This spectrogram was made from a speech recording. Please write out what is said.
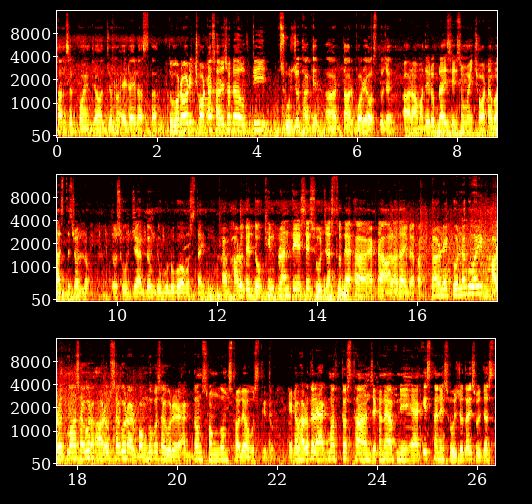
সানসেট পয়েন্ট যাওয়ার জন্য। এটাই রাস্তা। তো মোটামুটি ছটা সাড়ে ছটা অবধি সূর্য থাকে আর তারপরে অস্ত যায়। আর আমাদেরও প্রায় সেই সময় ছটা বাজতে চলল। তো সূর্য একদম ডুবো ডুবো অবস্থায়। আর ভারতের দক্ষিণ প্রান্তে এসে সূর্যাস্ত দেখা একটা আলাদাই ব্যাপার। কারণ এই কন্যাকুমারী ভারত মহাসাগর, আরব সাগর আর বঙ্গোপসাগরের একদম সঙ্গম স্থলে অবস্থিত। এটা ভারতের একমাত্র স্থান যেখানে আপনি একই স্থানে সূর্যোদয়, সূর্যাস্ত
